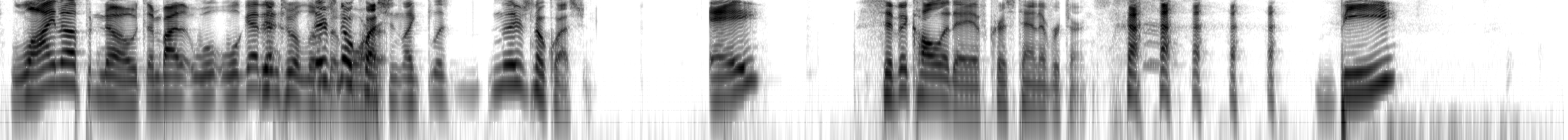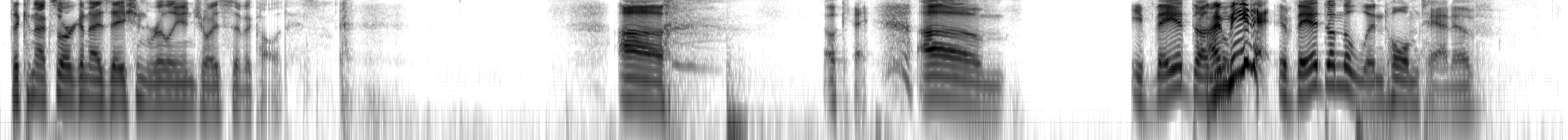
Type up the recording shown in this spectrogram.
Lineup notes, and by the we'll, we'll get into a little. There's no more. question. Like, there's no question. A, civic holiday if Chris Tanev returns. B, the Canucks organization really enjoys civic holidays. Uh, okay. Um, if they had done, I the- mean it. If they had done the Lindholm Tanev,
